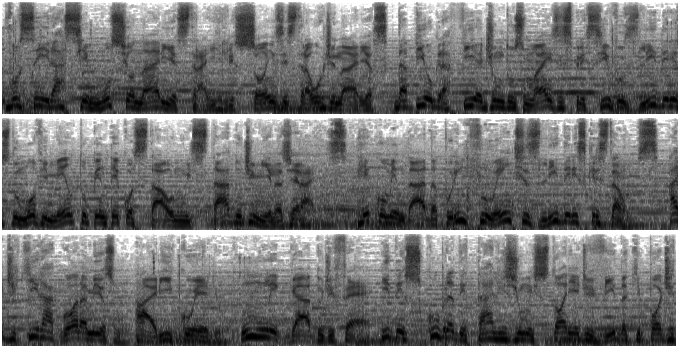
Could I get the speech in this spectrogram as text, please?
Você irá se emocionar e extrair lições extraordinárias da biografia de um dos mais expressivos líderes do movimento pentecostal no estado de Minas Gerais. Recomendada por influentes líderes cristãos. Adquira agora mesmo Ari Coelho, um legado de fé e descubra detalhes de uma história de vida que pode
